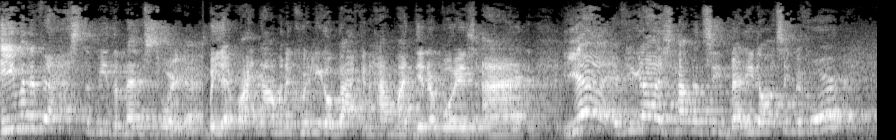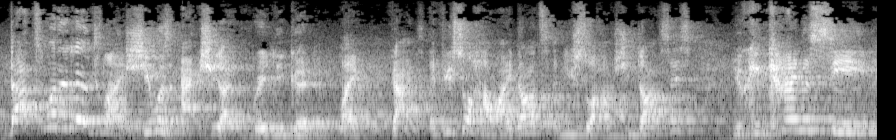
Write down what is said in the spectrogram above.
even if it has to be the men's toilet. But yeah, right now I'm gonna quickly go back and have my dinner, boys, and yeah, if you guys haven't seen belly dancing before, that's what it looks like. She was actually like really good. Like, guys, if you saw how I dance and you saw how she dances, you can kind of see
